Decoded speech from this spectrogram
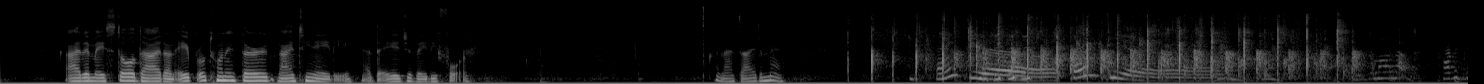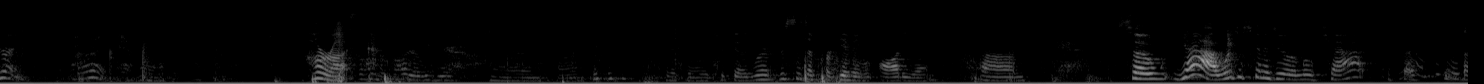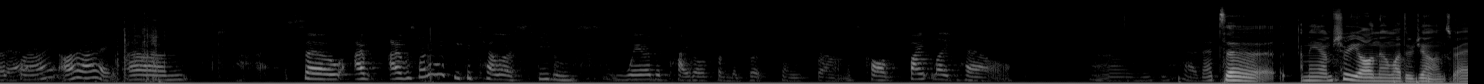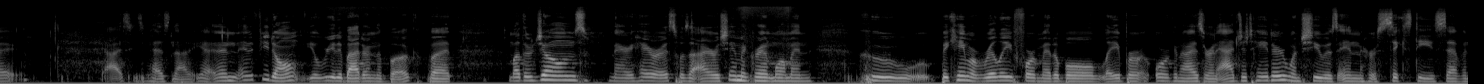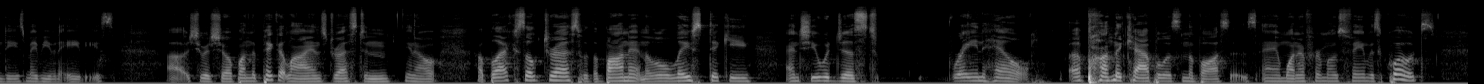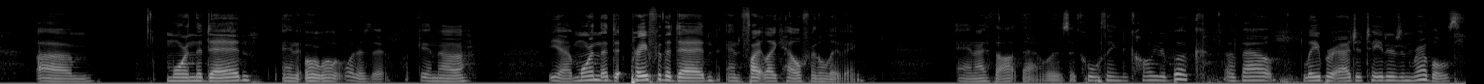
Ida Mae Stull died on April 23, 1980, at the age of 84. And that's Ida Mae. Thank you. Thank you. Come on up. Have a drink. All right. You're good. You're good. We're, this is a forgiving audience. So yeah, we're just going to do a little chat. If that's, if that's all right. All right. Um, so I, I was wondering if you could tell our students where the title from the book came from. It's called Fight Like Hell. Um, Yeah, that's a. I mean, I'm sure you all know Mother Jones, right? Yeah, I see some heads nodding. Yeah, and, and if you don't, you'll read about her in the book. But Mother Jones, Mary Harris, was an Irish immigrant woman who became a really formidable labor organizer and agitator when she was in her 60s, 70s, maybe even 80s. Uh, she would show up on the picket lines dressed in, you know, a black silk dress with a bonnet and a little lace dicky, and she would just rain hell upon the capitalists and the bosses. And one of her most famous quotes, um, "Mourn the dead," and or well, what is it? Fucking uh, yeah, mourn the de- pray for the dead and fight like hell for the living. And I thought that was a cool thing to call your book about labor agitators and rebels.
